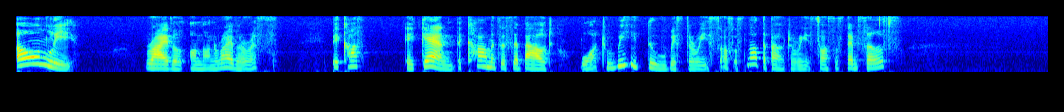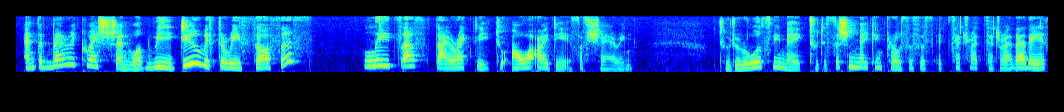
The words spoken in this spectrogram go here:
only rival or non-rivalrous. Because again, the commons is about what we do with the resources, not about the resources themselves. And the very question what we do with the resources leads us directly to our ideas of sharing to the rules we make, to decision-making processes, etc., etc. That is,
